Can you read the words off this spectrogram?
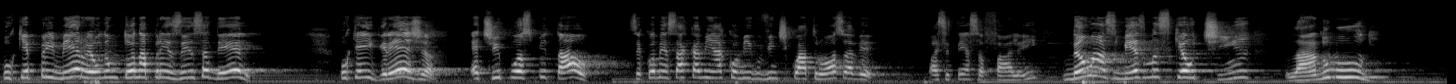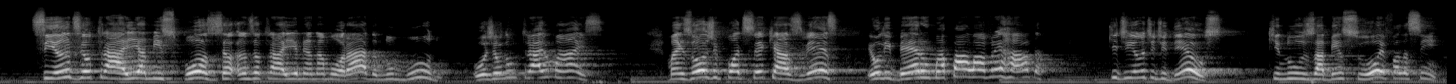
Porque primeiro eu não estou na presença dele. Porque a igreja é tipo hospital. Você começar a caminhar comigo 24 horas, você vai ver, mas você tem essa falha aí? Não as mesmas que eu tinha lá no mundo. Se antes eu traía a minha esposa, se antes eu traía minha namorada no mundo, hoje eu não traio mais. Mas hoje pode ser que às vezes eu libero uma palavra errada que diante de Deus, que nos abençoou e fala assim:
